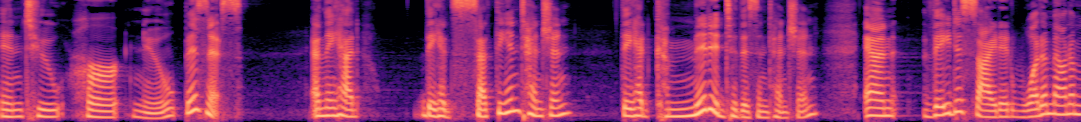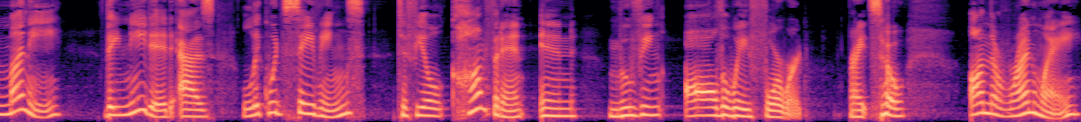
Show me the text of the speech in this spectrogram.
into her new business. And they had they had set the intention they had committed to this intention and they decided what amount of money they needed as liquid savings to feel confident in moving all the way forward, right? So on the runway,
